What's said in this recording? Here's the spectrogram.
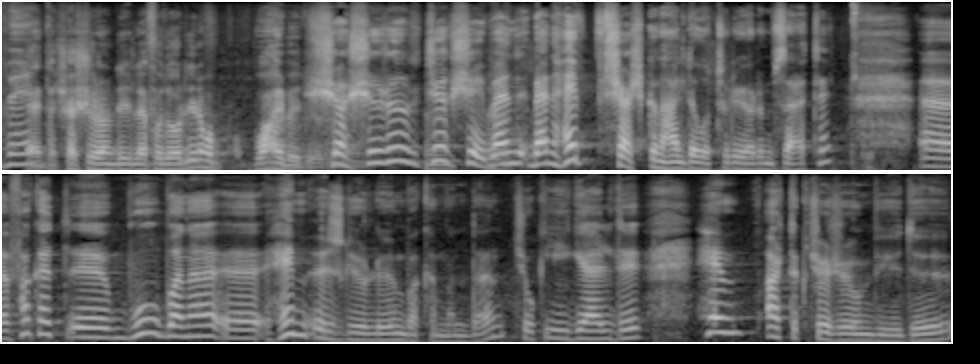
Evet. Yani şaşırıyorum değil, lafa doğru değil ama vay be diyorum. Şaşırılacak şey. Ben ben hep şaşkın halde oturuyorum zaten. Ee, fakat e, bu bana e, hem özgürlüğüm bakımından çok iyi geldi. Hem artık çocuğum büyüdü.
